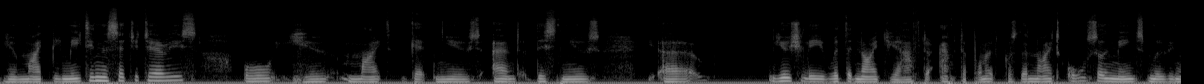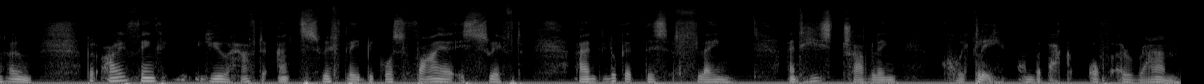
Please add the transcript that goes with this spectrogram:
you might be meeting the Sagittarius, or you might get news, and this news, uh, usually with the knight, you have to act upon it because the knight also means moving home. But I think you have to act swiftly because fire is swift. And look at this flame, and he's traveling quickly on the back of a ram.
